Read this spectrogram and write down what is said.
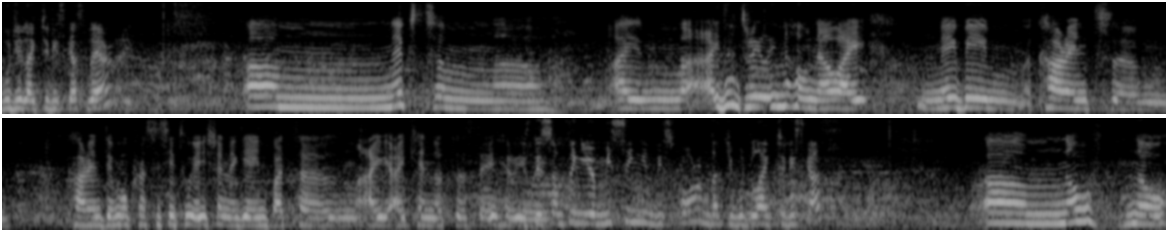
Would you like to discuss there? Um, next, um, uh, I I don't really know now. I maybe um, current um, current democracy situation again, but um, I I cannot uh, say really. Is there something you're missing in this forum that you would like to discuss? Um, no, no.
